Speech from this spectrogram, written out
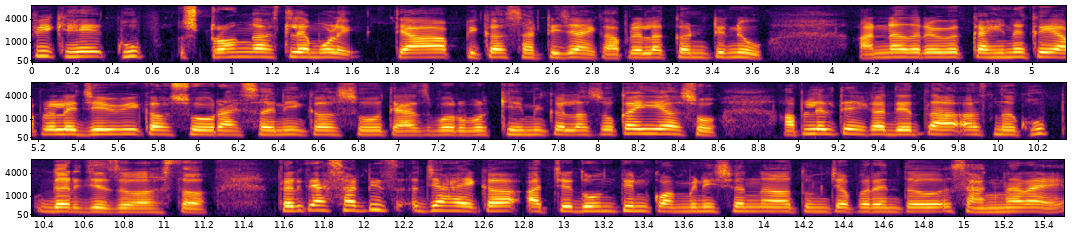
पीक हे खूप स्ट्रॉंग असल्यामुळे त्या पिकासाठी जे आहे का आपल्याला कंटिन्यू अन्नद्रव्य काही ना काही आपल्याला जैविक असो रासायनिक असो त्याचबरोबर केमिकल असो काही असो आपल्याला ते एका देता असणं खूप गरजेचं असतं. तर त्यासाठीच जे आहे का आजचे दोन तीन कॉम्बिनेशन तुमच्यापर्यंत सांगणार आहे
